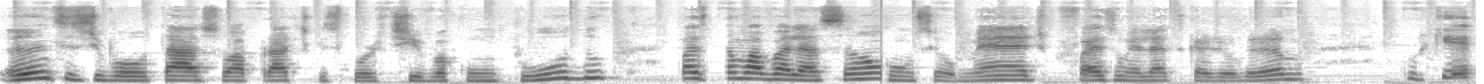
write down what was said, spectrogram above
antes de voltar à sua prática esportiva com tudo, fazer uma avaliação com o seu médico, faz um eletrocardiograma, porque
